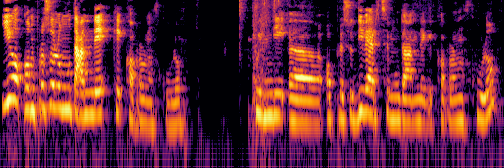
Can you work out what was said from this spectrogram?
Io compro solo mutande che coprono il culo. Quindi eh, ho preso diverse mutande che coprono il culo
